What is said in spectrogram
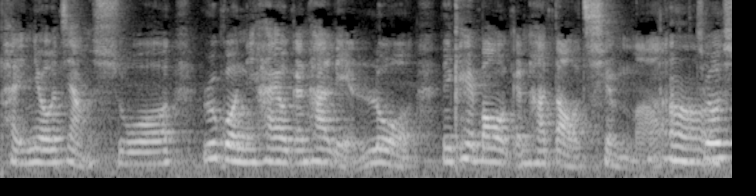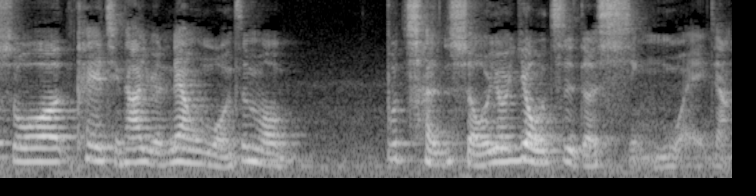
朋友讲说，如果你还有跟他联络，你可以帮我跟他道歉吗？嗯，就说可以请他原谅我这么不成熟又幼稚的行为，这样。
